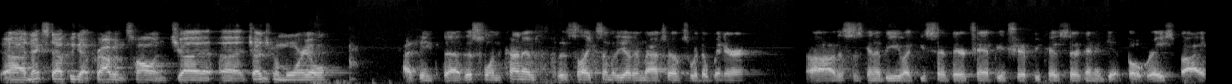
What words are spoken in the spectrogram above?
Next up, we got Providence Hall and Ju- uh, Judge Memorial. I think that this one kind of it's like some of the other matchups where the winner Uh, this is going to be, like you said, their championship because they're going to get boat raced by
